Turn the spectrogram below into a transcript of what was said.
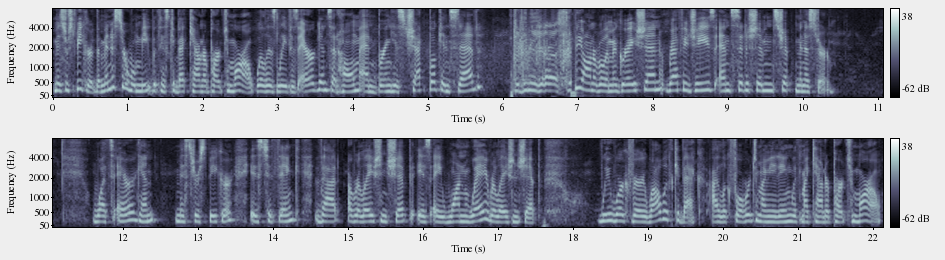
Mr. Speaker, the minister will meet with his Quebec counterpart tomorrow. Will he leave his arrogance at home and bring his checkbook instead? The Honourable Immigration, Refugees and Citizenship Minister. What's arrogant, Mr. Speaker, is to think that a relationship is a one way relationship. We work very well with Quebec. I look forward to my meeting with my counterpart tomorrow.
